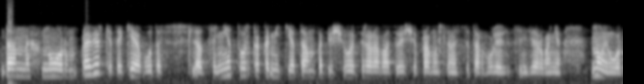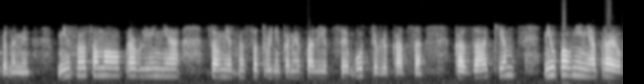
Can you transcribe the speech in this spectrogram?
данных норм. Проверки такие будут осуществляться не только комитетом по пищевой перерабатывающей промышленности, торговле лицензированию, но и органами местного самоуправления совместно с сотрудниками полиции. Будут привлекаться казаки. Невыполнение правил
